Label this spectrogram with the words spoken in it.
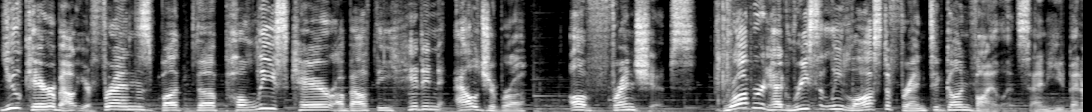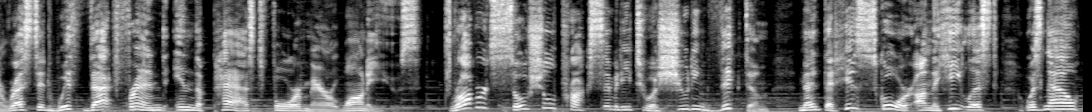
You care about your friends, but the police care about the hidden algebra of friendships. Robert had recently lost a friend to gun violence, and he'd been arrested with that friend in the past for marijuana use. Robert's social proximity to a shooting victim meant that his score on the heat list was now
